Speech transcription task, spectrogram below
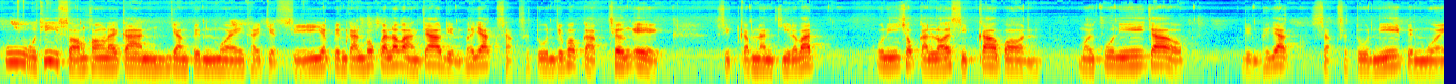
คู่ที่สองของรายการยังเป็นมวยไทยเจ็ดสี ยังเป็นการพบกันระหว่างเจ้าเด่นพยักษ์ศักดิ์สตูลจะพบกับเชิงเอกสิทธิ์กำนันจีรวัตรคู่นี้ชกกันร้อยสิบเก้าปอนด์มวยคู่นี้เจ้า ด่นพยักศักสตูลนี้เป็นมวย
